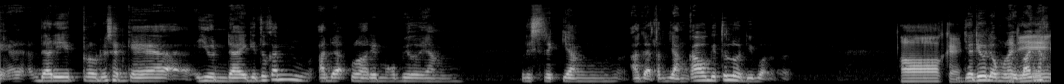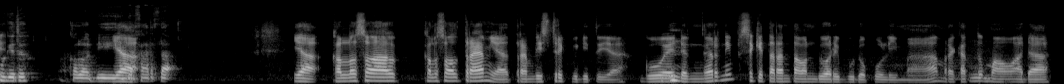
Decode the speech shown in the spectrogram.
eh, dari produsen kayak Hyundai gitu kan ada keluarin mobil yang listrik yang agak terjangkau gitu loh di Oh, Oke. Jadi udah mulai Jadi- banyak begitu kalau di Ya. Jakarta. Ya, kalau soal kalau soal tram ya, tram listrik begitu ya. Gue Hmm. denger nih sekitaran tahun 2025 mereka tuh Hmm. mau ada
